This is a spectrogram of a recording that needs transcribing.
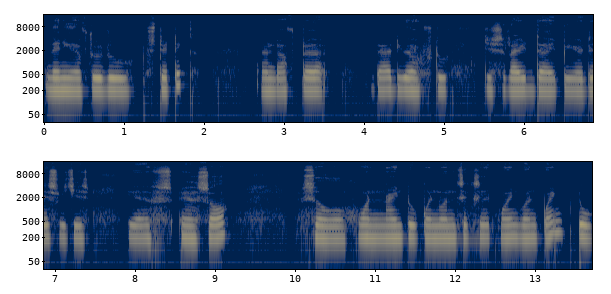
then you have to do static and after that you have to just write the IP address which is you have uh, saw so 192.168.1.2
